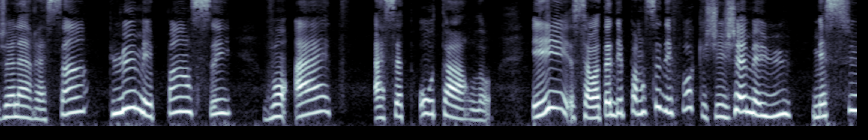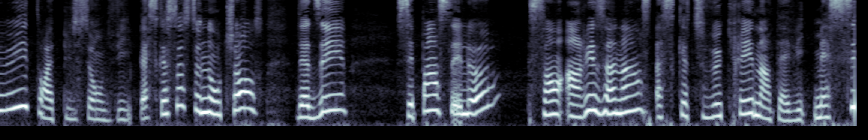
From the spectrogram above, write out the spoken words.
je la ressens, plus mes pensées vont être à cette hauteur-là. Et ça va être des pensées des fois que j'ai jamais eues, mais suis ton impulsion de vie. Parce que ça, c'est une autre chose de dire, ces pensées-là, sont en résonance à ce que tu veux créer dans ta vie. Mais si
